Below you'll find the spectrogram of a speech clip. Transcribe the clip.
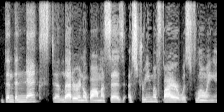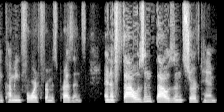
then the next uh, letter in Obama says, A stream of fire was flowing and coming forth from his presence, and a thousand thousand served him.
